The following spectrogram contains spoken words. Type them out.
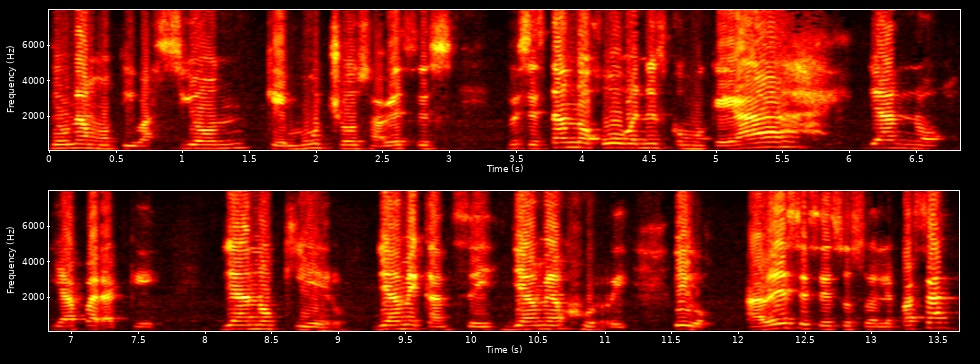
de una motivación que muchos a veces pues estando jóvenes como que ay ya no, ya para qué, ya no quiero, ya me cansé, ya me aburrí. Digo, a veces eso suele pasar.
